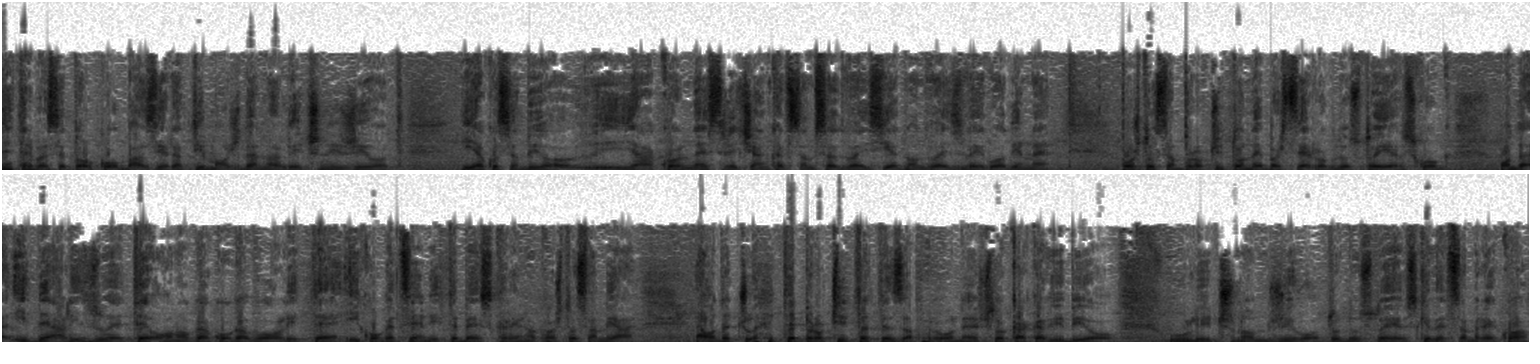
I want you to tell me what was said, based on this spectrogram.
Ne treba se toliko obazirati možda na lični život. Iako sam bio jako nesrećan kad sam sa 21-22 godine pošto sam pročito ne baš celog Dostojevskog, onda idealizujete onoga koga volite i koga cenite beskrajno, kao što sam ja. A onda čujete, pročitate zapravo nešto kakav je bio u ličnom životu Dostojevski, već sam rekao,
